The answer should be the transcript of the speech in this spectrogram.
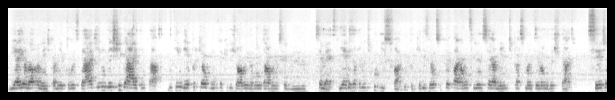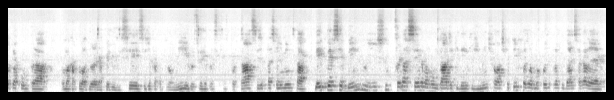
E aí eu novamente, com a minha curiosidade, investigar e tentar entender por que alguns daqueles jovens não voltavam no segundo semestre. E era exatamente por isso, Fábio, porque eles não se preparavam financeiramente para se manter na universidade. Seja para comprar uma calculadora HP2C, seja para comprar um livro, seja para se transportar, seja para se alimentar. E aí, percebendo isso, foi nascendo uma vontade aqui dentro de mim de falar, acho que eu tenho que fazer alguma coisa para ajudar essa galera.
